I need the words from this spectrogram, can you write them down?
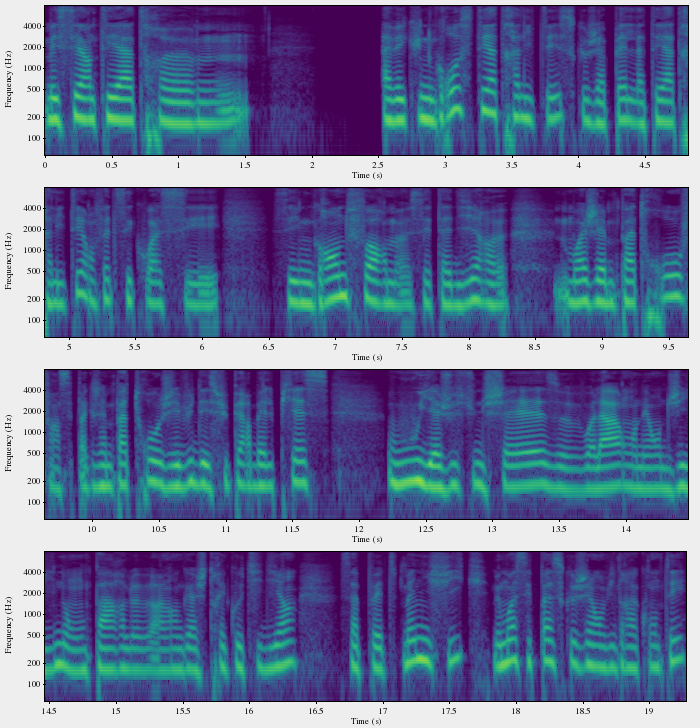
mais c'est un théâtre avec une grosse théâtralité, ce que j'appelle la théâtralité. En fait, c'est quoi? C'est c'est une grande forme, c'est-à-dire euh, moi j'aime pas trop. Enfin, c'est pas que j'aime pas trop. J'ai vu des super belles pièces où il y a juste une chaise, euh, voilà, on est en jean, on parle un langage très quotidien. Ça peut être magnifique, mais moi c'est pas ce que j'ai envie de raconter.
